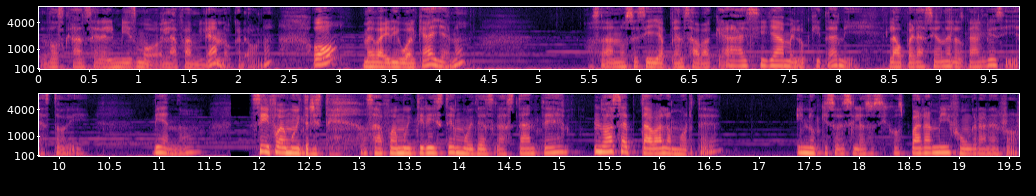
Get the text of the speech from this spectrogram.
dos cáncer el mismo en la familia, no creo, ¿no? O me va a ir igual que a ella, ¿no? O sea, no sé si ella pensaba que, ay, sí, ya me lo quitan y la operación de los ganglios y ya estoy bien, ¿no? Sí, fue muy triste. O sea, fue muy triste, muy desgastante. No aceptaba la muerte y no quiso decirle a sus hijos. Para mí fue un gran error.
